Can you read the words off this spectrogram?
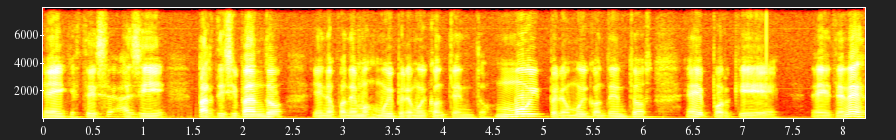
eh, que estés allí participando. Eh, nos ponemos muy, pero muy contentos. Muy, pero muy contentos, eh, porque eh, tenés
